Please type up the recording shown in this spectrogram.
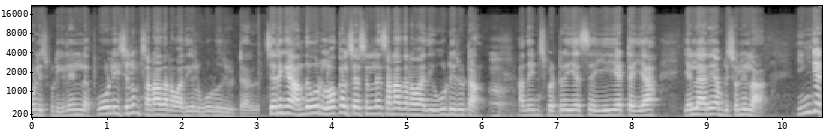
போலீஸ் பிடிக்கல? இல்லை போலீஸிலும் சனாதனவாதிகள் ஊடுருவி விட்டார்கள் சரிங்க அந்த ஊர் லோக்கல் ஸ்டேஷனில் சனாதனவாதி ஊடுருவி விட்டான் அந்த இன்ஸ்பெக்டர் எஸ்ஐ ஏட்டையா எல்லாரையும் அப்படி சொல்லிடலாம். இங்கே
